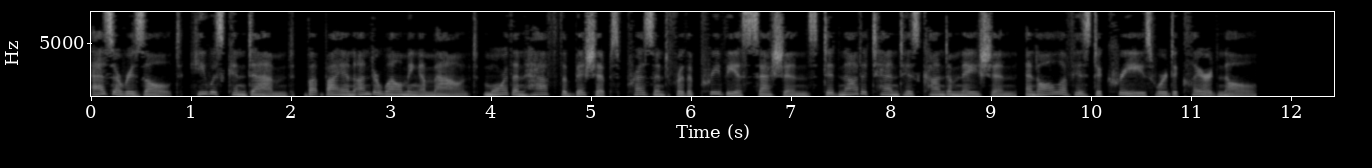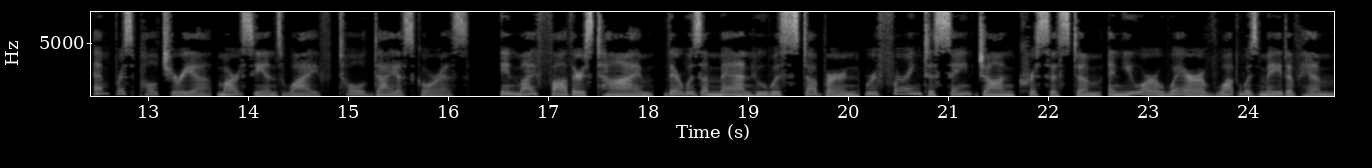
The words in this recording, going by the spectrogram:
As a result, he was condemned, but by an underwhelming amount more than half the bishops present for the previous sessions did not attend his condemnation, and all of his decrees were declared null. Empress Pulcheria Marcian's wife told Dioscorus, in my father's time, there was a man who was stubborn referring to Saint John Chrysostom and you are aware of what was made of him."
